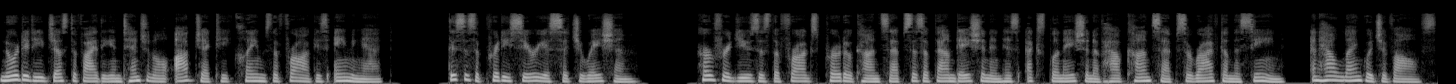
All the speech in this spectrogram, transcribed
nor did he justify the intentional object he claims the frog is aiming at. This is a pretty serious situation. Hurford uses the frog's proto concepts as a foundation in his explanation of how concepts arrived on the scene, and how language evolves.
